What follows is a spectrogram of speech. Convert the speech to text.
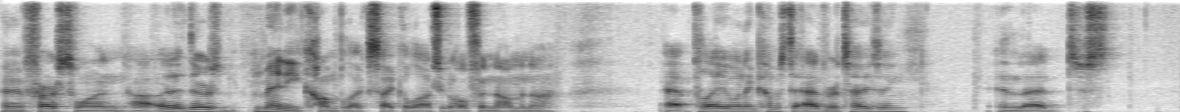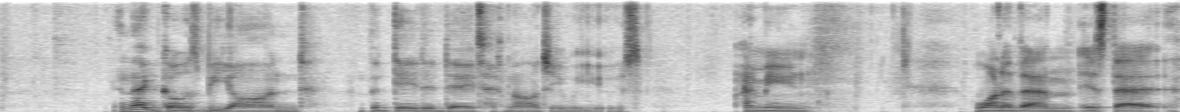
and first one, uh, there's many complex psychological phenomena at play when it comes to advertising, and that just and that goes beyond the day-to-day technology we use. I mean, one of them is that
